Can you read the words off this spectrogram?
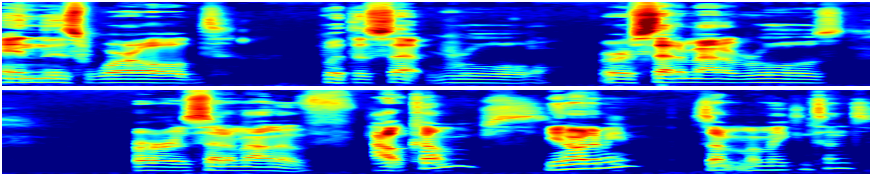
in this world with a set rule or a set amount of rules or a set amount of outcomes? You know what I mean? Is that making sense?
